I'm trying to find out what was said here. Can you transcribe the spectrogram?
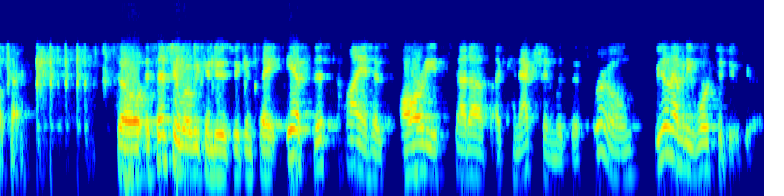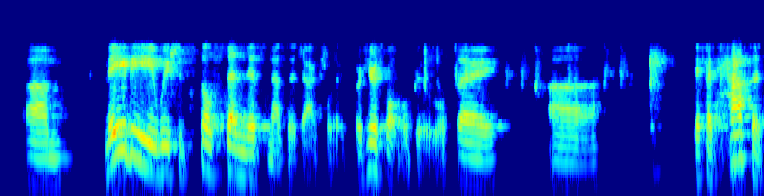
okay. So essentially what we can do is we can say, if this client has already set up a connection with this room, we don't have any work to do here. Um, maybe we should still send this message actually. So here's what we'll do. We'll say, uh, if it hasn't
